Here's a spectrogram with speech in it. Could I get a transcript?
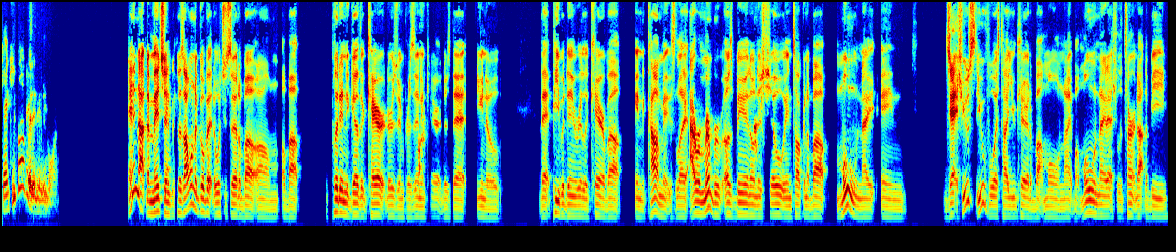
can't keep up with it anymore. And not to mention, because I want to go back to what you said about um about putting together characters and presenting characters that you know that people didn't really care about in the comics. Like I remember us being on this show and talking about Moon Knight and Jacks, you you voiced how you cared about Moon Knight, but Moon Knight actually turned out to be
